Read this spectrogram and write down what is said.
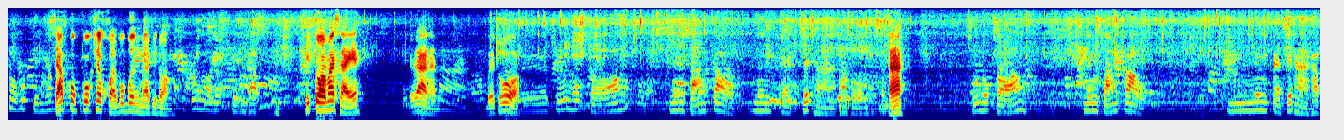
พวกปุ๊กกินครับจับปุกปุกใส่ข่อยบ่เบิ่งแม่พี่น้องพวกเราได้กินครับติดตัวมาใส่เวลานั้นเบอร์โทรศูนย์หกสองหนึ่งสามเก้าหนึ่งแปดเจ็ดห้าครับผมฮะศูนย์หกสอง หนึ่งสามเก้าหนึ่งแปดเจ็ดห้าครับ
